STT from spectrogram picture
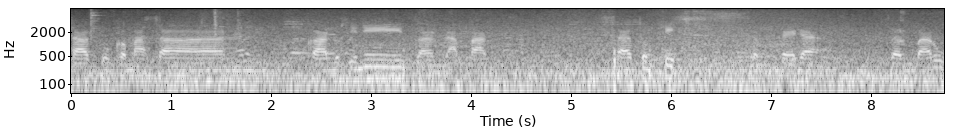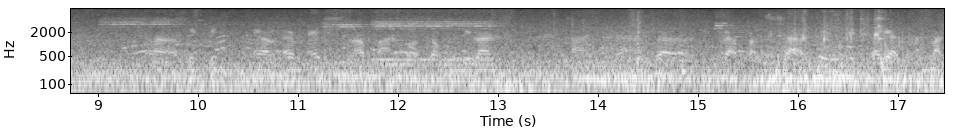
satu kemasan kardus ini terdapat satu piece sepeda terbaru uh, fitting LMX 809 nah, terdapat satu. Saya teman-teman.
